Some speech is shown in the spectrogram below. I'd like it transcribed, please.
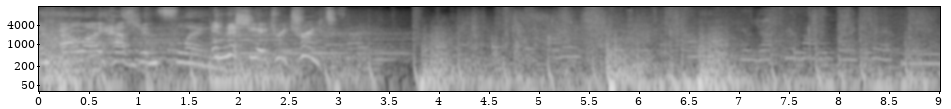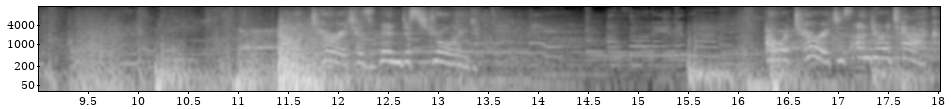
An ally has been slain. Initiate retreat. Our turret has been destroyed. Our turret is under attack.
